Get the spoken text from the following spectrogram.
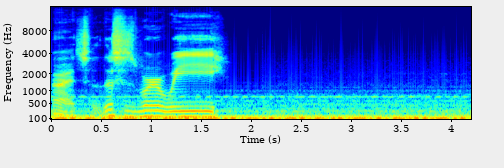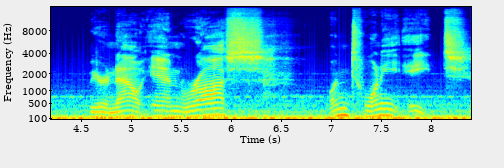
All right, so this is where we we are now in Ross 128.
